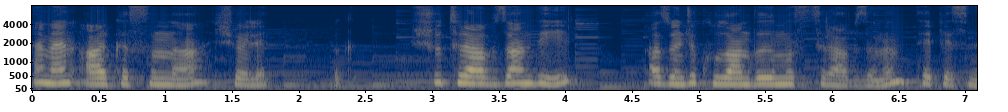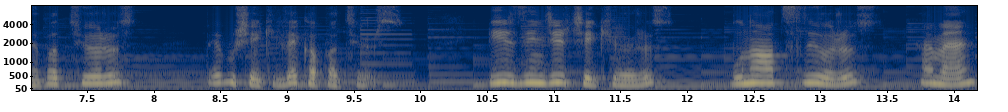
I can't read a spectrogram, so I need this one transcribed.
hemen arkasına şöyle bakın şu trabzan değil az önce kullandığımız trabzanın tepesine batıyoruz ve bu şekilde kapatıyoruz bir zincir çekiyoruz. Bunu atlıyoruz. Hemen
